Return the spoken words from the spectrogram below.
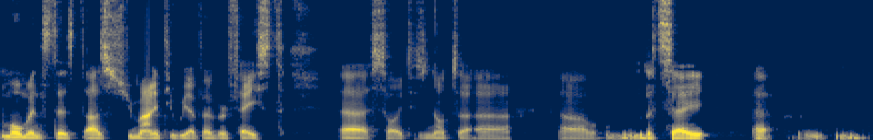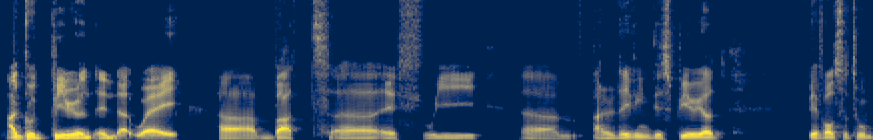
moments that, as humanity, we have ever faced. Uh, so it is not a, let's say, uh, a good period in that way. Uh, but if we um, are living this period, we have also to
